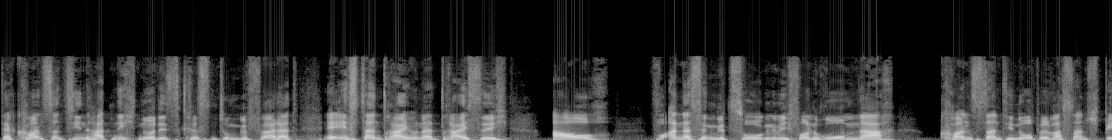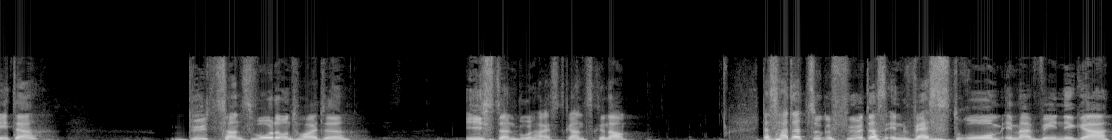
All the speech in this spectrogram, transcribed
Der Konstantin hat nicht nur das Christentum gefördert, er ist dann 330 auch woanders hingezogen, nämlich von Rom nach Konstantinopel, was dann später Byzanz wurde und heute Istanbul heißt, ganz genau. Das hat dazu geführt, dass in Westrom immer weniger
